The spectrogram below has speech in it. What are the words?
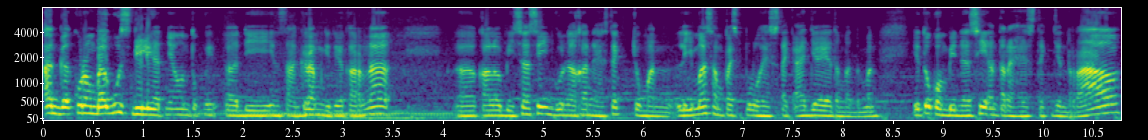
Agak kurang bagus dilihatnya untuk uh, di Instagram gitu ya karena uh, kalau bisa sih gunakan hashtag cuman 5 sampai 10 hashtag aja ya teman-teman. Itu kombinasi antara hashtag general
